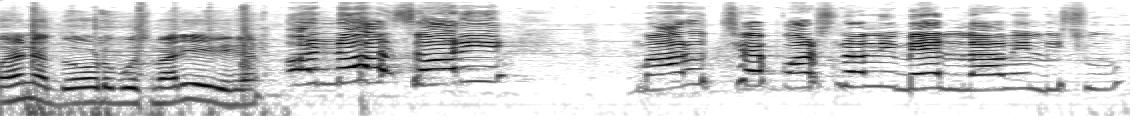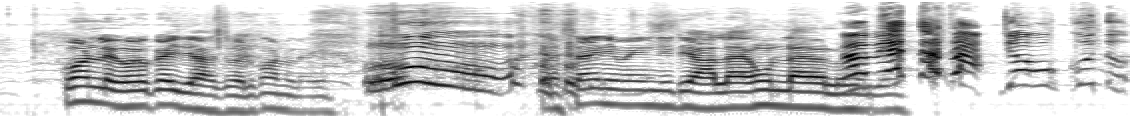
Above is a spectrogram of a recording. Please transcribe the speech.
હે ને દોડ બૂસ મારી એવી છે ઓ નો સોરી મારું છે પર્સનલી મેં લાવેલી છું. કોણ લાવ્યો? કઈ જા સોલ કોણ લાવ્યો? હું. સાઈની મહિની આ લાવ્યો હું લાવેલો હવે તો થા જો હું કૂદું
